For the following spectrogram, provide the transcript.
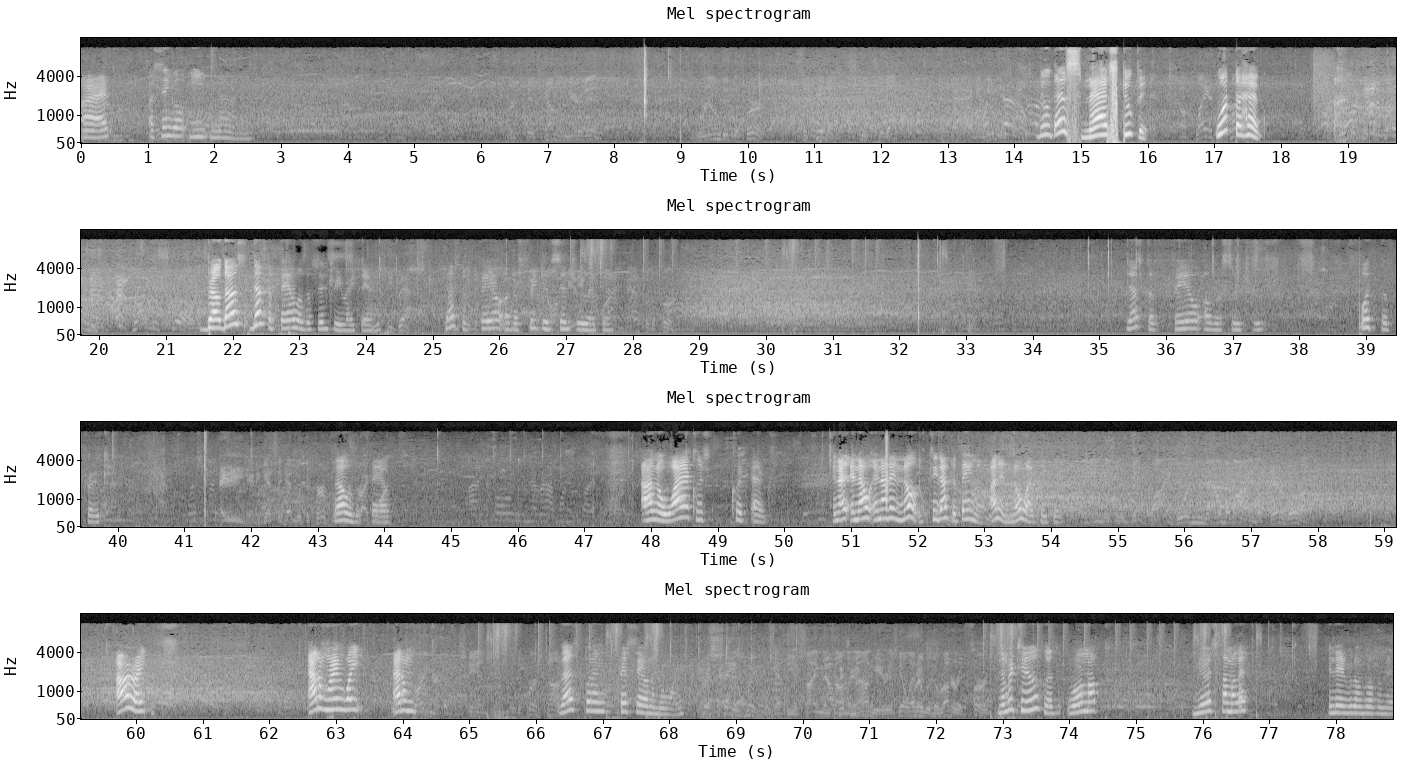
Alright. A single E9. First pitch coming, here it is. Grounded to first. Cepeda scoops it up. Tag, and he is out. Dude, that's mad stupid. A play at What the heck? Bro, that's that's the fail of the century right there. That's the fail of the freaking century right there. Half of the first. That's the fail of a century. What the frick? That was a fail. I don't know why I clicked click X. And I and I and I didn't know. See, that's the thing though. I didn't know I clicked it. All right. Adam Wainwright. Adam. Gardner stands in for the first time. Let's put in Chris Sale number one. Number two. Let's warm up. Juris Family. And then we're gonna go from there.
